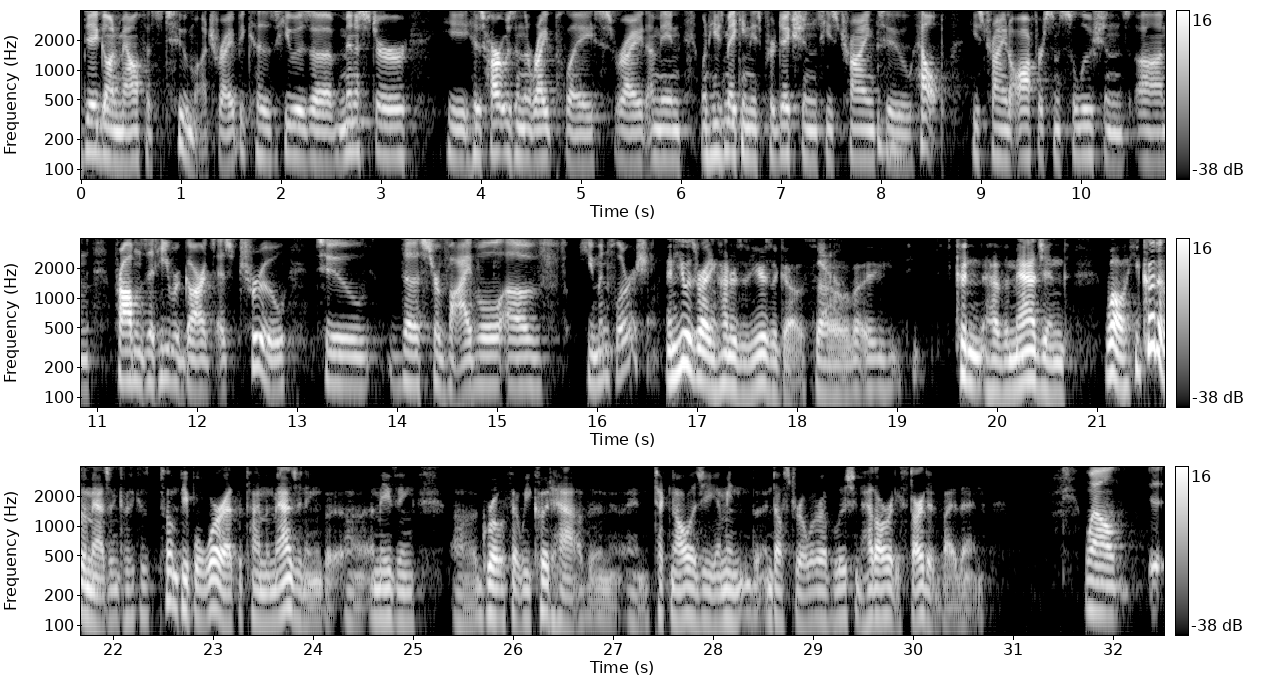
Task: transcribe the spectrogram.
dig on Malthus too much, right? Because he was a minister. He, his heart was in the right place, right? I mean, when he's making these predictions, he's trying to help. He's trying to offer some solutions on problems that he regards as true to the survival of human flourishing. And he was writing hundreds of years ago, so uh, he couldn't have imagined. Well, he could have imagined because some people were at the time imagining the uh, amazing uh, growth that we could have and, and technology. I mean, the industrial revolution had already started by then. Well, uh,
